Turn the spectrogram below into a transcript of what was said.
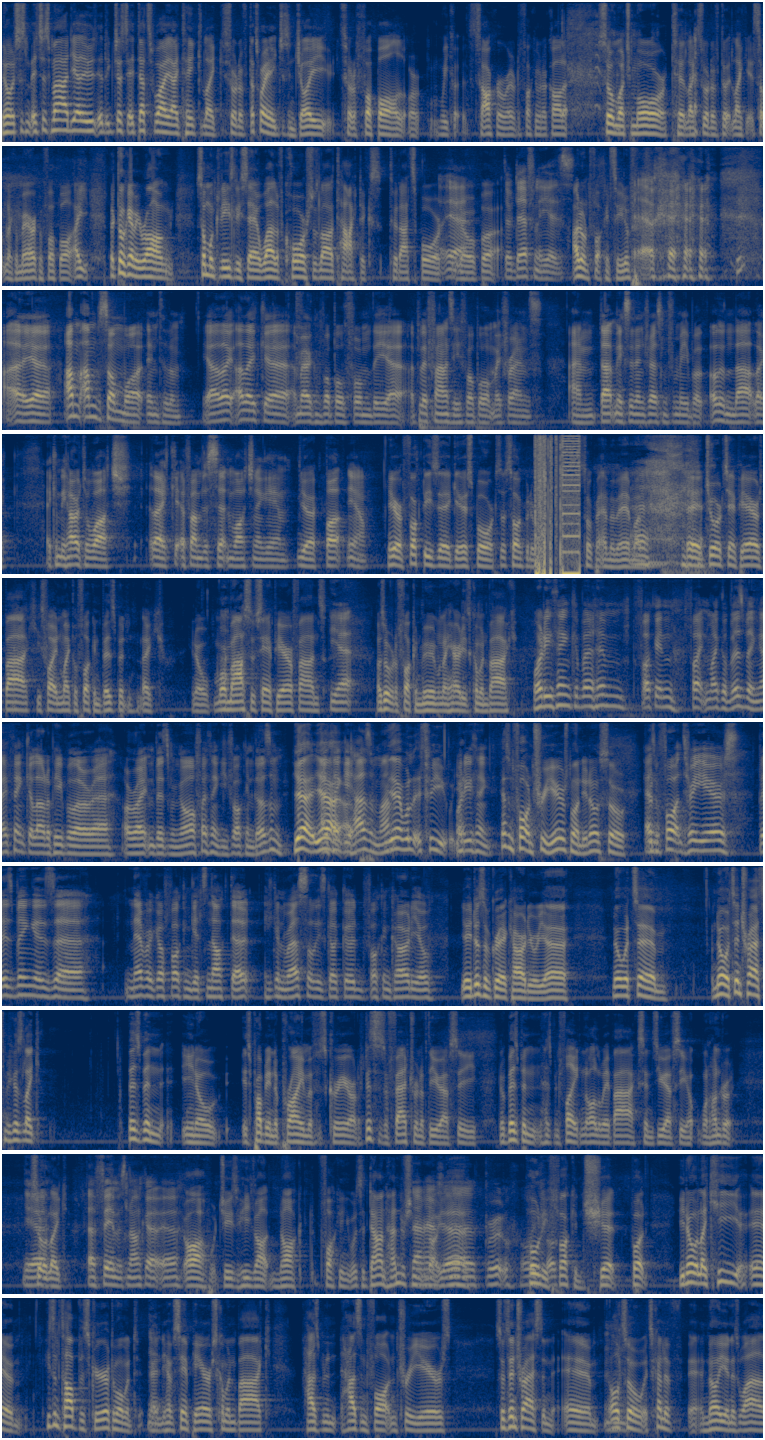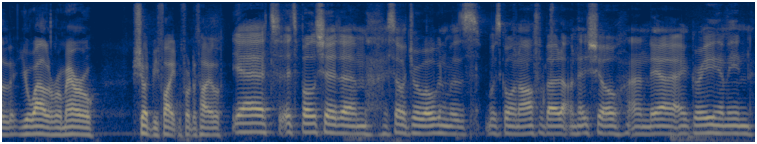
No, it's just it's just mad. Yeah, it, it just it, that's why I think like sort of that's why I just enjoy sort of football or we soccer or whatever the fuck you want to call it so much more to like sort of do, like something like American football. I like don't get me wrong. Someone could easily say, well, of course, there's a lot of tactics to that sport, you Yeah. know, but There definitely is. I don't fucking see them. Okay. uh, yeah, I'm I'm somewhat into them. Yeah, I like I like uh, American football from the. Uh, I play fantasy football with my friends, and that makes it interesting for me. But other than that, like, it can be hard to watch. Like if I'm just sitting watching a game. Yeah. But you know, Here, fuck these uh, gay sports. Let's talk about. Let's talk about MMA, man. hey, George St. is back. He's fighting Michael fucking Bisping. Like, you know, more massive St. Pierre fans. yeah. I was over the fucking moon when I heard he's coming back. What do you think about him fucking fighting Michael Bisping? I think a lot of people are uh, are writing Bisping off. I think he fucking does him. Yeah, yeah. I think he has him, man. Yeah, well, it's he. What do you think? He hasn't fought in three years, man. You know, so He hasn't fought in three years. Bisping is uh, never got fucking gets knocked out. He can wrestle. He's got good fucking cardio. yeah, he does have great cardio. Yeah, no, it's um, no, it's interesting because like Bisping, you know, is probably in the prime of his career. Like this is a veteran of the UFC. You know, Bisping has been fighting all the way back since UFC 100. Yeah. So like, that famous knockout. Yeah. oh jeez, he got knocked. Fucking was it Dan Henderson? Dan got- Henderson, yeah. brutal. Holy fuck. fucking shit! But you know, like he, um, he's on top of his career at the moment, and you have Saint Pierre's coming back. Has been hasn't fought in three years, so it's interesting. Um, Mm-hmm. Also, it's kind of annoying as well. Yoel Romero should be fighting for the title. Yeah, it's it's bullshit. Um, I saw Joe Rogan was was going off about it on his show, and yeah, I agree. I mean,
